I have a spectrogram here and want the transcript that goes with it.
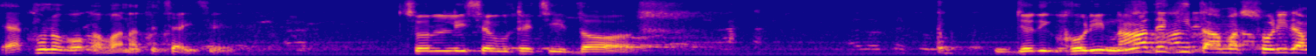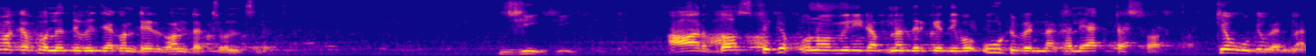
এখনও বোকা বানাতে চাইছে। চল্লিশে উঠেছি দশ। যদি ঘড়ি না দেখি তা আমার শরীর আমাকে বলে দেবে যে এখন দেড় ঘণ্টা চলছে। জি। আর দশ থেকে পনেরো মিনিট আপনাদেরকে দেব, উঠবেন না, খালি একটা শর্ত কেউ উঠবেন না।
